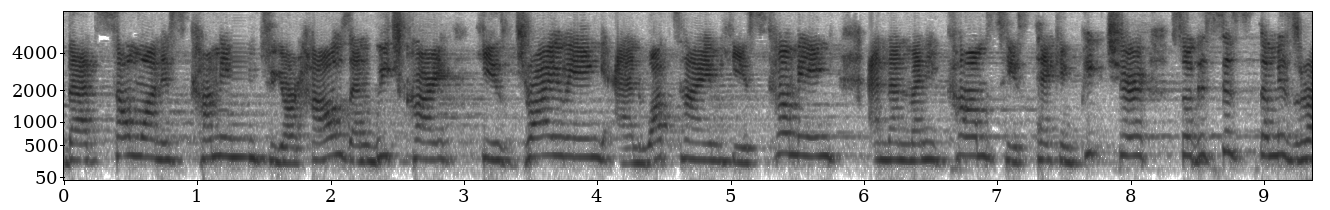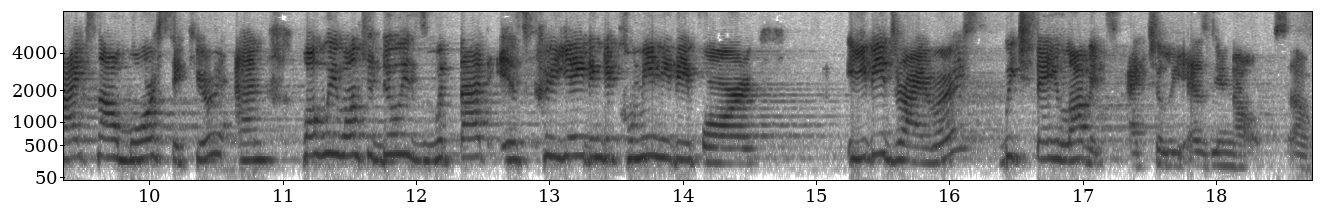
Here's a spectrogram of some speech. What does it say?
that someone is coming to your house and which car he is driving and what time he is coming and then when he comes he's taking picture so the system is right now more secure and what we want to do is with that is creating a community for ev drivers which they love it actually as you know so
